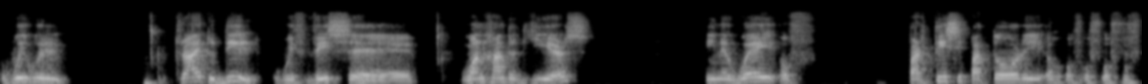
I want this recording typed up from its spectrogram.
we will try to deal with this uh, 100 years in a way of participatory, of, of, of,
